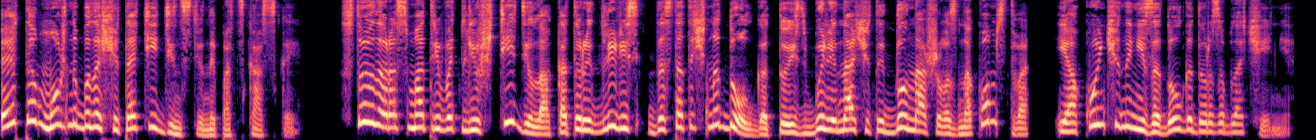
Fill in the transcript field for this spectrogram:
Это можно было считать единственной подсказкой. Стоило рассматривать лишь те дела, которые длились достаточно долго, то есть были начаты до нашего знакомства и окончены незадолго до разоблачения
